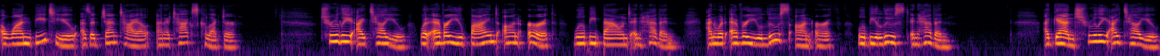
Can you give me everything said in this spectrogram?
a one be to you as a Gentile and a tax collector. Truly I tell you, whatever you bind on earth will be bound in heaven, and whatever you loose on earth will be loosed in heaven. Again, truly I tell you,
